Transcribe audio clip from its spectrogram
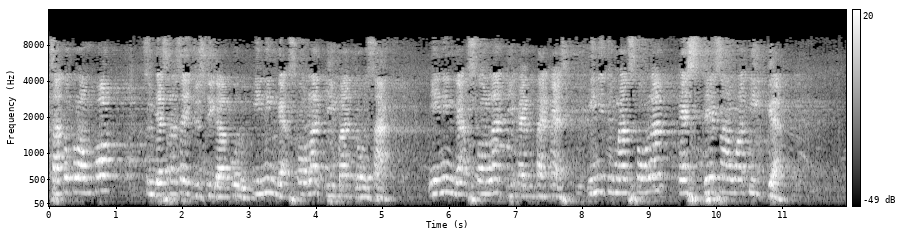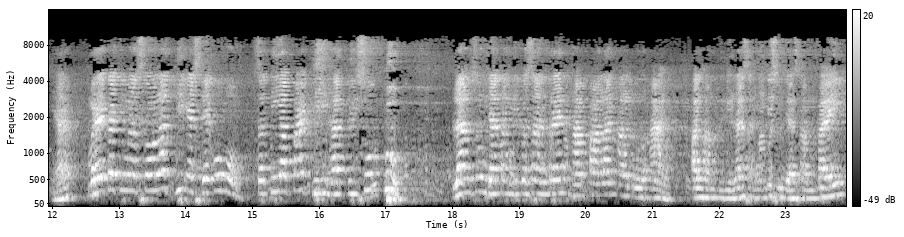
Satu kelompok sudah selesai juz 30. Ini enggak sekolah di madrasah. Ini enggak sekolah di MTS ini cuma sekolah SD Sawah 3 ya mereka cuma sekolah di SD umum setiap pagi habis subuh langsung datang di pesantren hafalan Al-Quran Alhamdulillah ini sudah sampai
